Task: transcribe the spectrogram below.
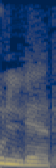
кулер.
